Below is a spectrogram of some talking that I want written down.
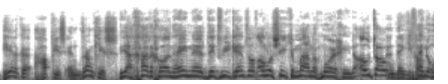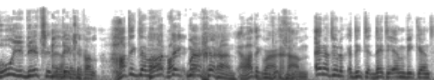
heerlijke hapjes en drankjes. Ja, ga er gewoon heen dit weekend, want anders zit je maandagmorgen in de auto. En, denk je van- dan hoor je dit en, En dan, denk je van, had ik er maar, had ik maar gegaan. Ja, had ik maar gegaan. En natuurlijk het DTM-weekend,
